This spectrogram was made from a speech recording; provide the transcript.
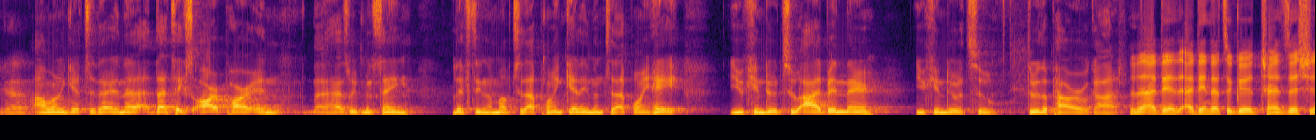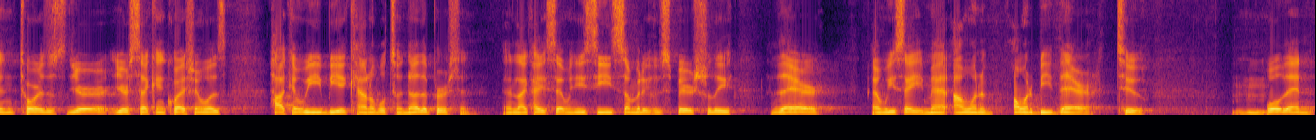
Yeah. I want to get to there, and that that takes our part And as we've been saying, lifting them up to that point, getting them to that point. Hey, you can do it too. I've been there. You can do it too through the power of God. And I think I think that's a good transition towards your your second question was how can we be accountable to another person? And like how you said, when you see somebody who's spiritually there, and we say, "Man, I want to I want to be there too." Well, then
